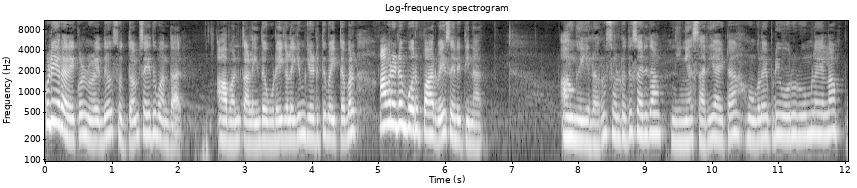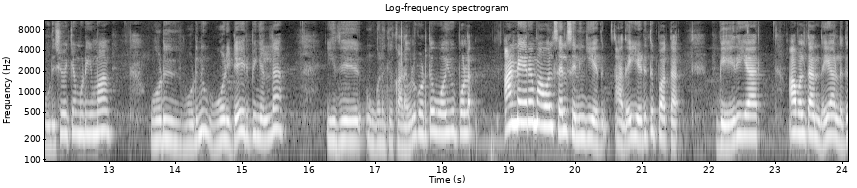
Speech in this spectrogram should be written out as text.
குளியலறைக்குள் நுழைந்து சுத்தம் செய்து வந்தாள். அவன் கலைந்த உடைகளையும் எடுத்து வைத்தவள் அவனிடம் ஒரு பார்வை செலுத்தினார் அவங்க எல்லாரும் சொல்கிறது சரிதான். நீங்கள் சரியாயிட்டா உங்களை இப்படி ஒரு ரூமில் எல்லாம் பிடிச்சி வைக்க முடியுமா? ஓடு ஓடுன்னு ஓடிட்டே இருப்பீங்கல்ல. இது உங்களுக்கு கடவுள் கொடுத்த ஓய்வு போல. அந்நேரம் அவள் செல் சினுங்கியது. அதை எடுத்து பார்த்தார் வேறு யார்? அவள் தந்தை அல்லது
